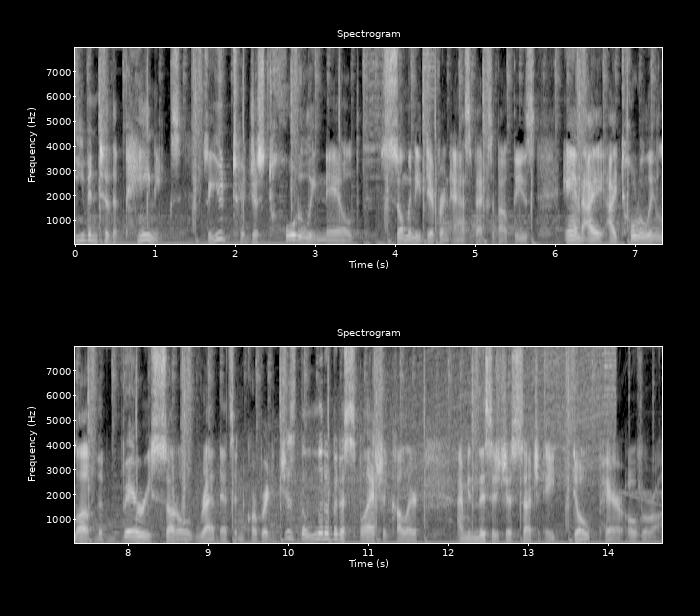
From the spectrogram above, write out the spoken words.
even to the paintings. So you just totally nailed so many different aspects about these. And I, I totally love the very subtle red that's incorporated, just a little bit of splash of color I mean, this is just such a dope pair overall.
